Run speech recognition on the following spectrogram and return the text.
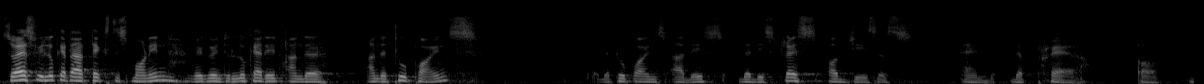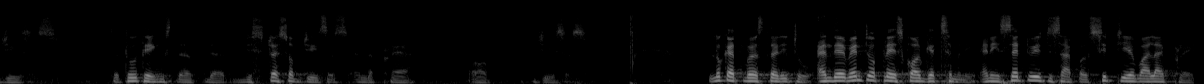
So, as we look at our text this morning, we're going to look at it under, under two points. The two points are this the distress of Jesus and the prayer of Jesus. So, two things the, the distress of Jesus and the prayer of Jesus. Look at verse 32. And they went to a place called Gethsemane, and he said to his disciples, Sit here while I pray.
